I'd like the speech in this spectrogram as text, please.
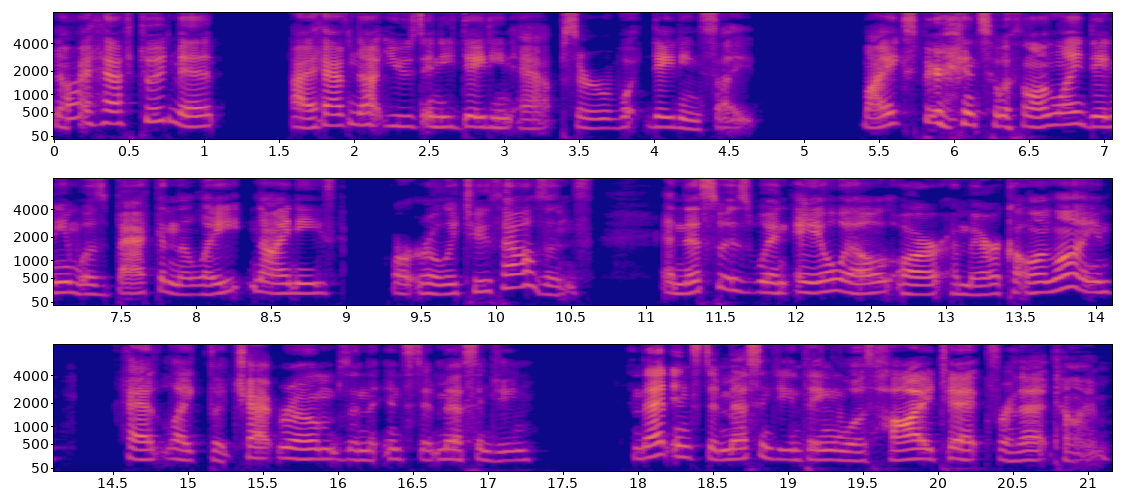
Now, I have to admit, I have not used any dating apps or what dating site. My experience with online dating was back in the late 90s or early 2000s. And this was when AOL or America Online had like the chat rooms and the instant messaging. And that instant messaging thing was high tech for that time.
